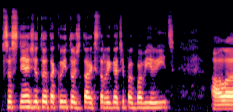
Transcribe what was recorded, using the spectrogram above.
přesně, že to je takový to, že ta extraliga tě pak baví víc, ale,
